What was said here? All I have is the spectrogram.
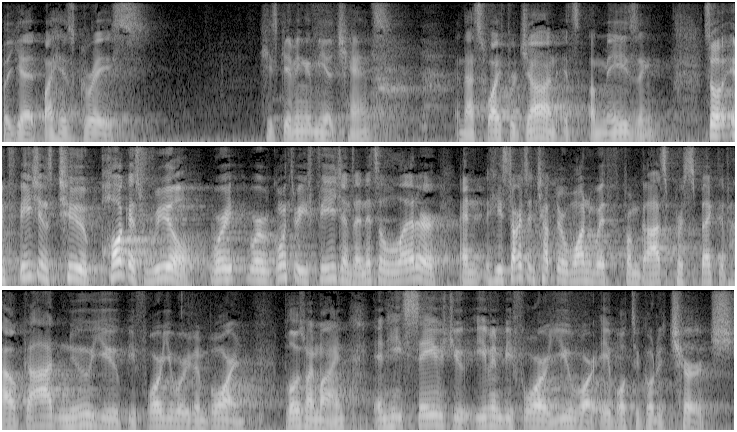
But yet, by His grace, He's giving me a chance. And that's why for John, it's amazing. So in Ephesians 2, Paul gets real. We're, we're going through Ephesians, and it's a letter, and he starts in chapter 1 with, from God's perspective, how God knew you before you were even born blows my mind. And He saved you even before you were able to go to church.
